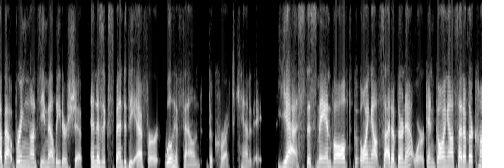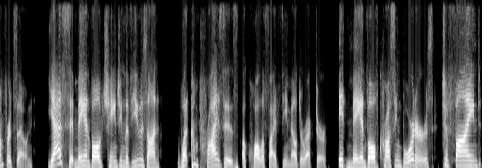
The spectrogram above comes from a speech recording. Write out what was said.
about bringing on female leadership and has expended the effort will have found the correct candidate. Yes, this may involve going outside of their network and going outside of their comfort zone. Yes, it may involve changing the views on what comprises a qualified female director. It may involve crossing borders to find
